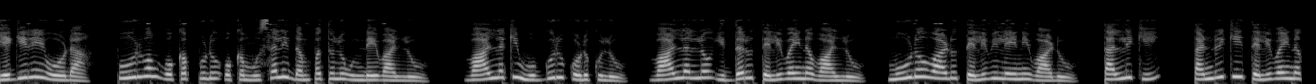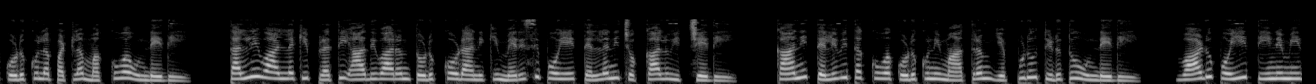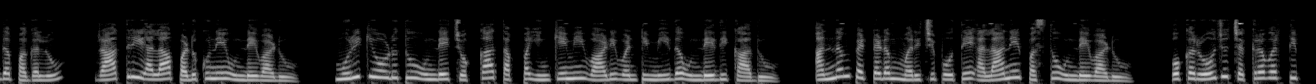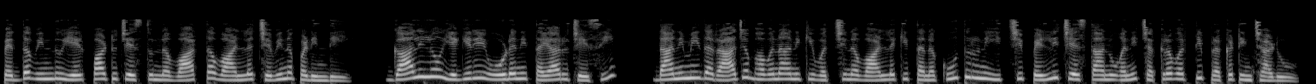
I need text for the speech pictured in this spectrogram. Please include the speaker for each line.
Speaker 1: ఎగిరే ఓడ. పూర్వం ఒకప్పుడు ఒక ముసలి దంపతులు ఉండేవాళ్ళు. వాళ్ళకి ముగ్గురు కొడుకులు. వాళ్ళల్లో ఇద్దరు తెలివైన వాళ్ళు. మూడోవాడు తెలివిలేనివాడు తల్లికి తండ్రికి తెలివైన కొడుకుల పట్ల మక్కువ ఉండేది. తల్లి వాళ్ళకి ప్రతి ఆదివారం తొడుక్కోడానికి మెరిసిపోయే తెల్లని చొక్కాలు ఇచ్చేది. కాని తెలివితక్కువ కొడుకుని మాత్రం ఎప్పుడూ తిడుతూ ఉండేది. వాడు పొయ్యి తీనెమీద పగలు రాత్రి అలా పడుకునే ఉండేవాడు. మురికి ఓడుతూ ఉండే చొక్కా తప్ప ఇంకేమీ వాడి వంటి మీద ఉండేది కాదు. అన్నం పెట్టడం మరిచిపోతే అలానే పస్తూ ఉండేవాడు. ఒకరోజు చక్రవర్తి పెద్ద విందు ఏర్పాటు చేస్తున్న వార్త వాళ్ళ చెవిన పడింది. గాలిలో ఎగిరే ఓడని తయారుచేసి దానిమీద రాజభవనానికి వచ్చిన వాళ్ళకి తన కూతురుని ఇచ్చి పెళ్ళి చేస్తాను అని చక్రవర్తి ప్రకటించాడు.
